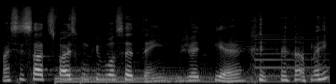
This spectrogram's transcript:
Mas se satisfaz com o que você tem, do jeito que é. Amém?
